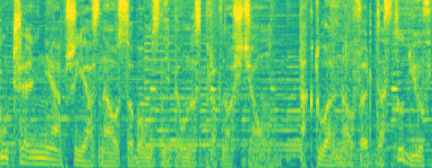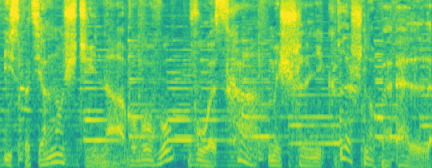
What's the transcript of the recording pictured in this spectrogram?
Uczelnia przyjazna osobom z niepełnosprawnością. Aktualna oferta studiów i specjalności na www.wsh-leszno.pl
